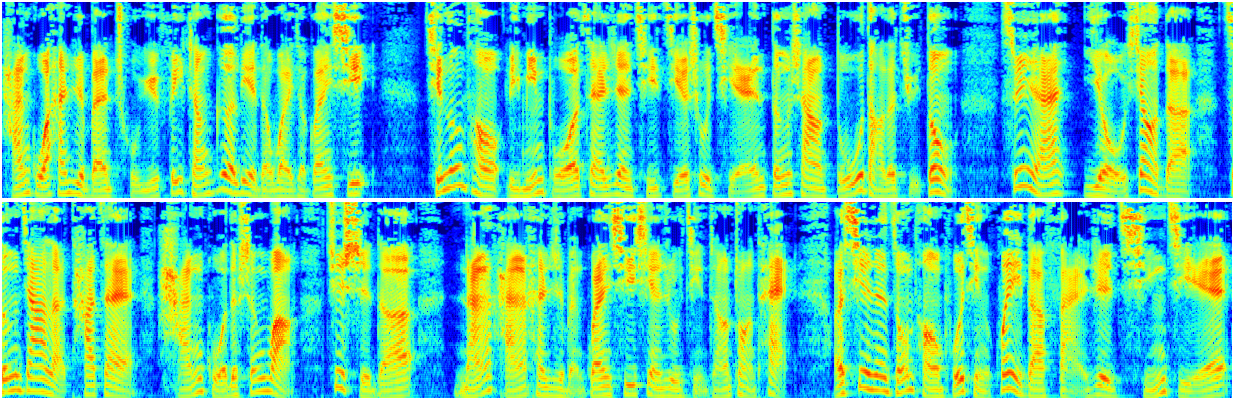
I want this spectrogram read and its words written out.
韩国和日本处于非常恶劣的外交关系。前总统李明博在任期结束前登上独岛的举动，虽然有效的增加了他在韩国的声望，却使得南韩和日本关系陷入紧张状态。而现任总统朴槿惠的反日情节，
